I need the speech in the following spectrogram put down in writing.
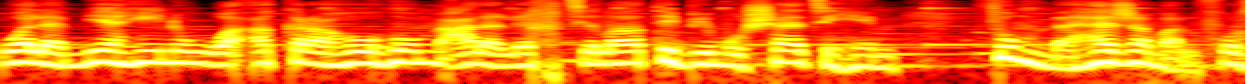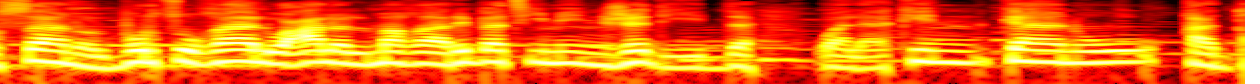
ولم يهنوا وأكرهوهم على الاختلاط بمشاتهم. ثم هجم الفرسان البرتغال على المغاربة من جديد ولكن كانوا قد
